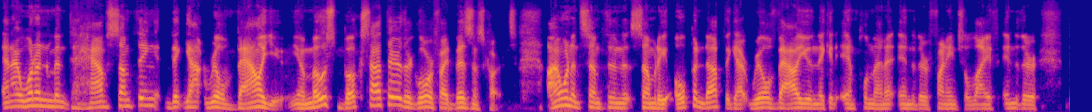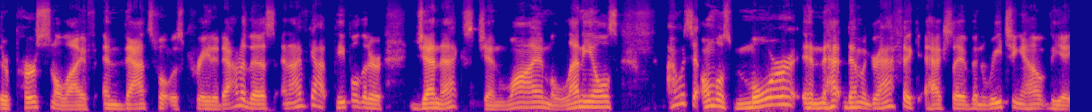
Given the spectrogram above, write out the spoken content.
and I wanted them to have something that got real value. You know, most books out there they're glorified business cards. I wanted something that somebody opened up that got real value and they could implement it into their financial life, into their their personal life, and that's what was created out of this. And I've got people that are Gen X, Gen Y, millennials I would say almost more in that demographic actually have been reaching out via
